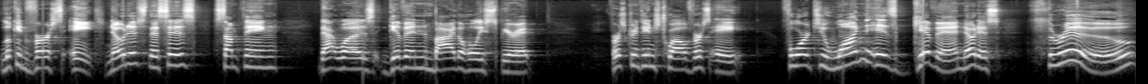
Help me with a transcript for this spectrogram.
look in verse 8. Notice this is something that was given by the Holy Spirit. 1 Corinthians 12, verse 8 For to one is given, notice, through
